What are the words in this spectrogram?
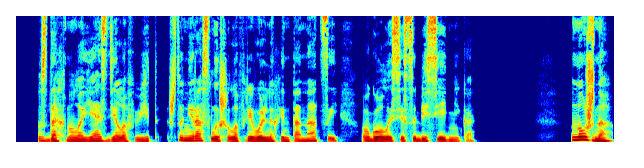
— вздохнула я, сделав вид, что не расслышала фривольных интонаций в голосе собеседника. «Нужно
